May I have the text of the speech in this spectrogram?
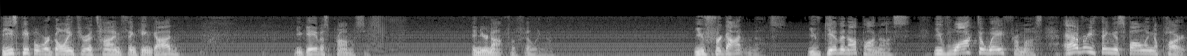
These people were going through a time thinking, God, you gave us promises, and you're not fulfilling them. You've forgotten us. You've given up on us. You've walked away from us. Everything is falling apart.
